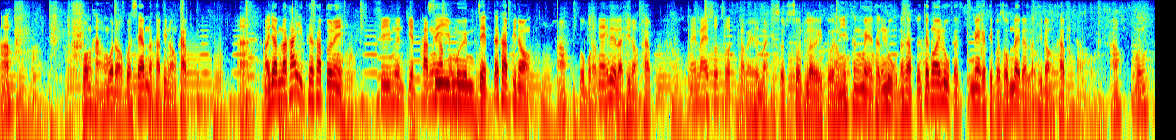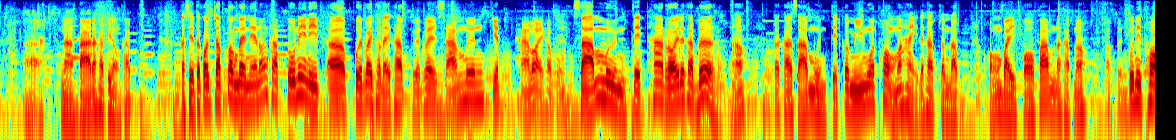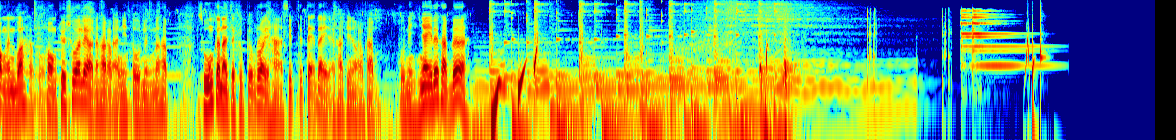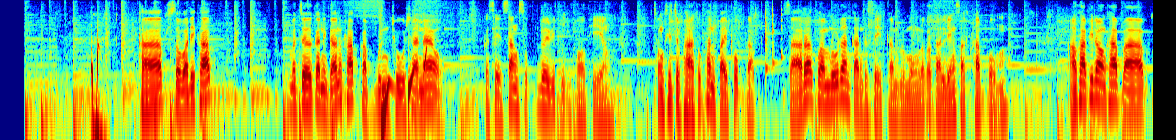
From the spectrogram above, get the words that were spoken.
เอาพวงหางบ่ดอกบ่แซมนะครับพี่น้องครับอ่าเอาย้ำราคาอีกเท่าครับตัวนี้สี่หมื่นเจ็ดพันครับสี่ผมหมื่นเจ็ดนะครับพี่น้องเอาตัวบอกง่ายเลยเหรอพี่น้องครับไม่ไม่สดๆครับใหม่ๆสดๆเลยตัวนี้ทั้งแม่ทั้งลูกนะครับแล้วจักหน้อยลูกกับแม่กะติผสมได้แล้วล่ะพี่น้องครับครับผมเอาเบิ้งอ่าหน้าตานะครับพี่น้องครับเกษตรกรจับต้องได้แน่นอนครับ ตัวนี้นี่เอ่อเปิดไว้เท่าไหร่ครับ เปิดไว้สามหมื่นเจ็ดห้าร้อยครับผม37,500นะครับเด้อเอา ราคา 37,000ก็มีงวดท่องมาให้นะครับสำหรับของใบฟอร์ฟาร์มนะครับเนาะครับตัวนี้ ตัวนี้ท่องกันบ่ครับผมท่องชั่วๆแล้วนะครับ ครับผมอันนี้ตัวหนึ่งนะครับ สูงก็น่าจะเกือบๆร้อยห้าสิบแตะๆได้นะครับพี่น้องครับครับผมตัวนี้ใหญ่เด้อครับเด้อครับ สวัสดีครับ มาเจอกันอีกแล้วนะครับกับบุญชูชาแนล เกษตรสร้างสุขด้วยวิถีพอเพียง ช่องที่จะพาทุกท่านไปพบกับสาระความรู้ด้านการเกษตรการประมงแล้วก็การเลี้ยงสัตว์ครับผม เอาครับพี่น้องครับ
